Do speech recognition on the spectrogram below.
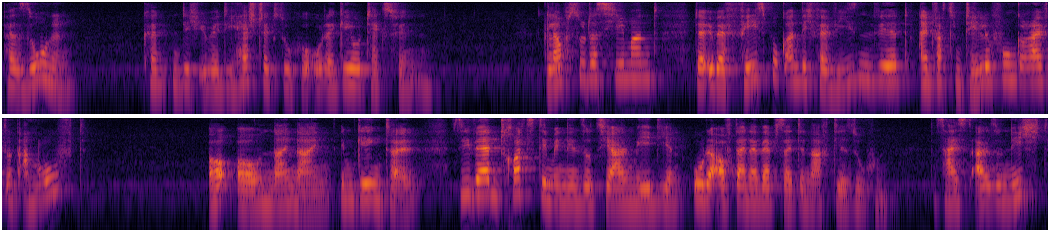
Personen könnten dich über die Hashtag-Suche oder Geotext finden. Glaubst du, dass jemand, der über Facebook an dich verwiesen wird, einfach zum Telefon greift und anruft? Oh oh, nein, nein, im Gegenteil. Sie werden trotzdem in den sozialen Medien oder auf deiner Webseite nach dir suchen. Das heißt also nicht,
